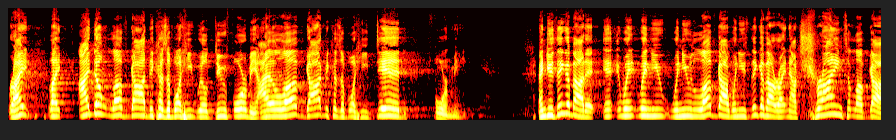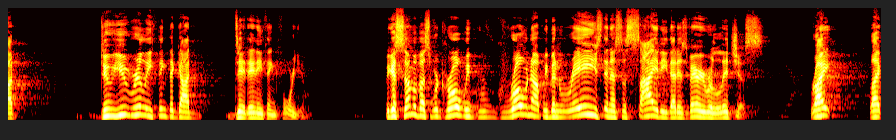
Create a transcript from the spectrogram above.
right? Like, I don't love God because of what he will do for me. I love God because of what he did for me. And you think about it, when, you, when you love God, when you think about right now trying to love God, do you really think that God did anything for you? Because some of us, we're grow, we've grown up, we've been raised in a society that is very religious, right? Like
